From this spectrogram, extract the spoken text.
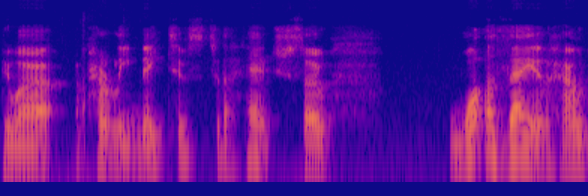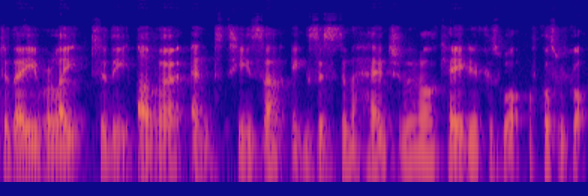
who are apparently natives to the hedge. So what are they and how do they relate to the other entities that exist in the hedge and in Arcadia? Because well, of course we've got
